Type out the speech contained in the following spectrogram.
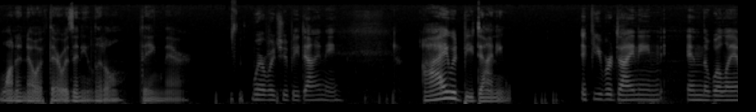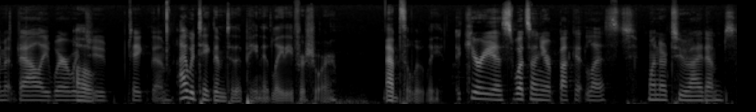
want to know if there was any little thing there. Where would you be dining? I would be dining. If you were dining in the Willamette Valley, where would oh, you take them? I would take them to the Painted Lady for sure. Absolutely. Curious, what's on your bucket list? One or two items.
